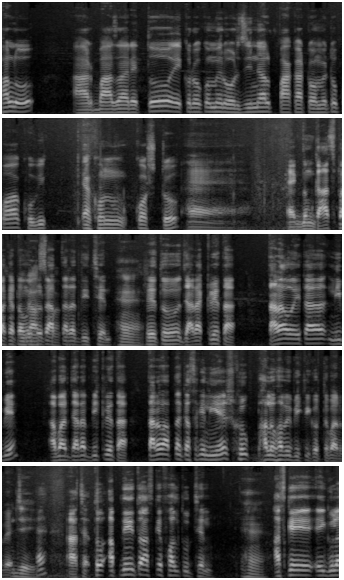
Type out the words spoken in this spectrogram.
ভালো আর বাজারে তো এক রকমের অরিজিনাল পাকা টমেটো পাওয়া খুবই এখন কষ্ট। হ্যাঁ একদম গাছ পাকা টমেটোটা। আপনারা দিচ্ছেন। হ্যাঁ। সেহেতু যারা ক্রেতা তারাও এটা নিবে। আবার যারা বিক্রেতা তারাও আপনার কাছ থেকে নিয়ে খুব ভালোভাবে বিক্রি করতে পারবে। হ্যাঁ? আচ্ছা তো আপনি তো আজকে ফল তুলছেন। হ্যাঁ। আজকে এইগুলা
